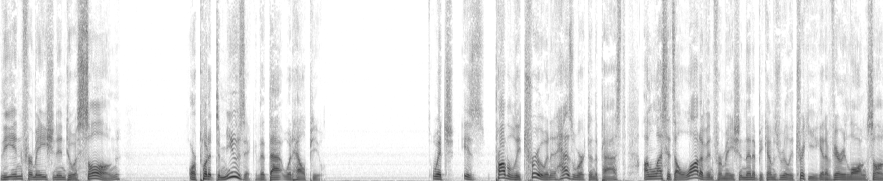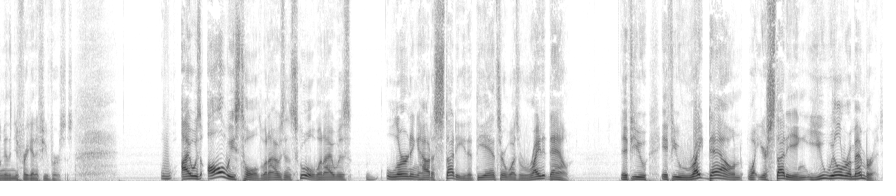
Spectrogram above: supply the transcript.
the information into a song or put it to music, that that would help you. Which is probably true, and it has worked in the past. Unless it's a lot of information, then it becomes really tricky. You get a very long song, and then you forget a few verses. I was always told when I was in school, when I was learning how to study, that the answer was write it down. If you if you write down what you're studying, you will remember it.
